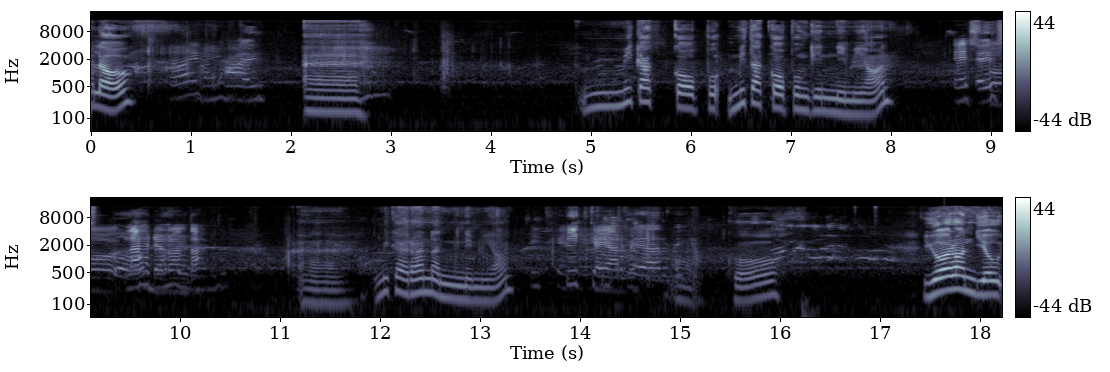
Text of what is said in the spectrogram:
Hello. Hi. Hi. Ää, mikä kaupu, mitä kaupungin nimi on? Espoo, Espoo, Lähderanta, Ää, mikä rannan nimi on? Pitkäjärvi. Järvi. Okay. You are on your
